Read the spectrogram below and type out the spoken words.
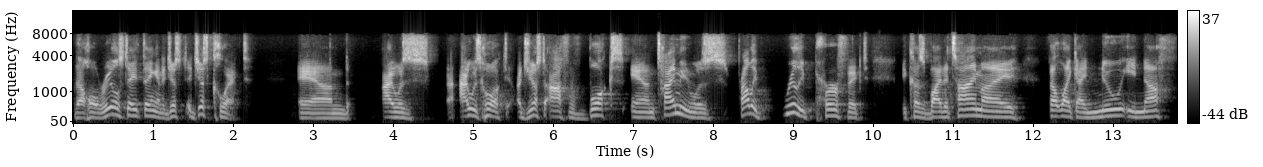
the whole real estate thing, and it just it just clicked. And I was I was hooked just off of books, and timing was probably really perfect because by the time I felt like I knew enough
